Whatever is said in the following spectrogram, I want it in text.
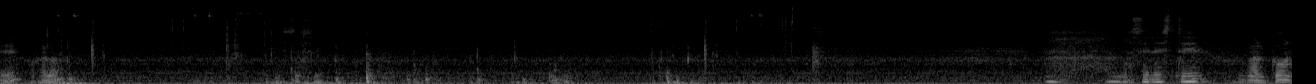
¿Eh? Cógelo. Esto sí. Almacén este, balcón.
